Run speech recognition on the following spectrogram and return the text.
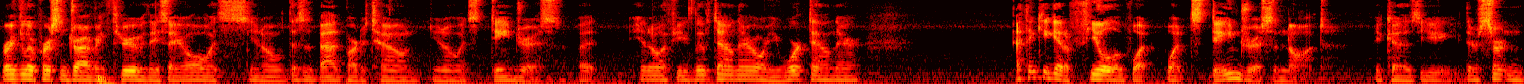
regular person driving through. They say, "Oh, it's you know this is a bad part of town. You know, it's dangerous." But you know, if you live down there or you work down there, I think you get a feel of what what's dangerous and not, because you there's certain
